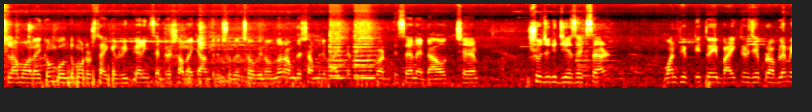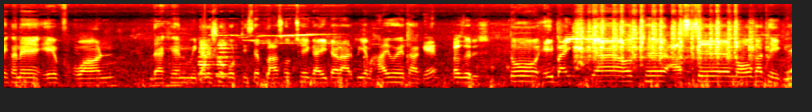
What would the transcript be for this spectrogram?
আসসালামু আলাইকুম। বন্ধু মোটরসাইকেল রিপেয়ারিং সেন্টারে সবাইকে আন্তরিক শুভেচ্ছা অভিনন্দন। আমাদের সামনে যে বাইকটা দেখতে পারতেছেন এটা হচ্ছে Suzuki GSX R one fifty তো এই বাইকটার যে প্রবলেম এখানে এফ ওয়ান দেখেন মিটারে শো করতেছে প্লাস হচ্ছে এই গাড়িটার আরপিএম হাই হয়ে থাকে। তো এই বাইকটা হচ্ছে আসছে নওগাঁ থেকে।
